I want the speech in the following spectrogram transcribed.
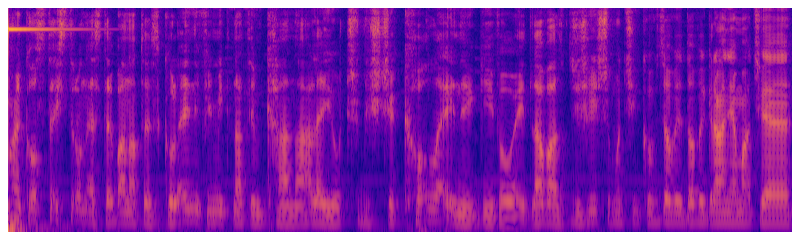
Siemanko, z tej strony Estebana, to jest kolejny filmik na tym kanale i oczywiście kolejny giveaway dla Was. W dzisiejszym odcinku widzowie do wygrania macie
